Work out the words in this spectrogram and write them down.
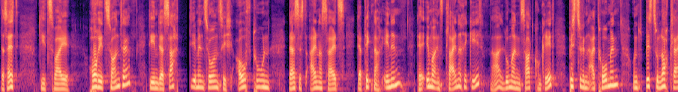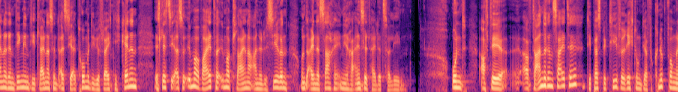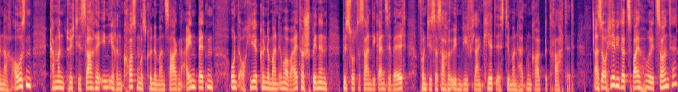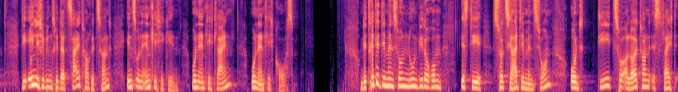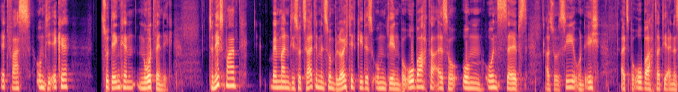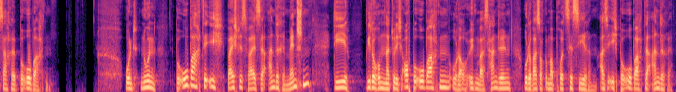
Das heißt, die zwei Horizonte, die in der Sach Dimensionen sich auftun. Das ist einerseits der Blick nach innen, der immer ins Kleinere geht. Ja, Luhmann sagt konkret, bis zu den Atomen und bis zu noch kleineren Dingen, die kleiner sind als die Atome, die wir vielleicht nicht kennen. Es lässt sich also immer weiter, immer kleiner analysieren und eine Sache in ihre Einzelteile zerlegen. Und auf, die, auf der anderen Seite, die Perspektive Richtung der Verknüpfungen nach außen, kann man natürlich die Sache in ihren Kosmos, könnte man sagen, einbetten. Und auch hier könnte man immer weiter spinnen, bis sozusagen die ganze Welt von dieser Sache irgendwie flankiert ist, die man halt nun gerade betrachtet. Also auch hier wieder zwei Horizonte, die ähnlich übrigens wie der Zeithorizont ins Unendliche gehen. Unendlich klein, unendlich groß. Und die dritte Dimension nun wiederum ist die Sozialdimension und die zu erläutern, ist vielleicht etwas um die Ecke zu denken notwendig. Zunächst mal, wenn man die Sozialdimension beleuchtet, geht es um den Beobachter, also um uns selbst, also Sie und ich als Beobachter, die eine Sache beobachten. Und nun beobachte ich beispielsweise andere Menschen, die wiederum natürlich auch beobachten oder auch irgendwas handeln oder was auch immer prozessieren. Also ich beobachte andere.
